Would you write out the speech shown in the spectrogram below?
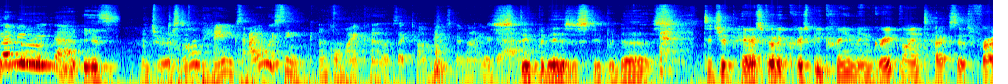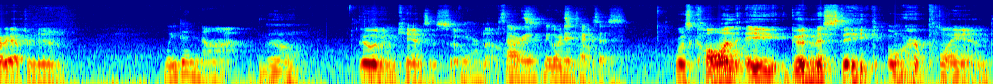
let me read that. He's Interesting. Tom Hanks. I always think Uncle Mike kind of looks like Tom Hanks, but not your dad. Stupid is as stupid does. Did your parents go to Krispy Kreme in Grapevine, Texas Friday afternoon? We did not. No. They live in Kansas, so Yeah. no. Sorry, we weren't in that's not- Texas. Was Colin a good mistake or planned?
